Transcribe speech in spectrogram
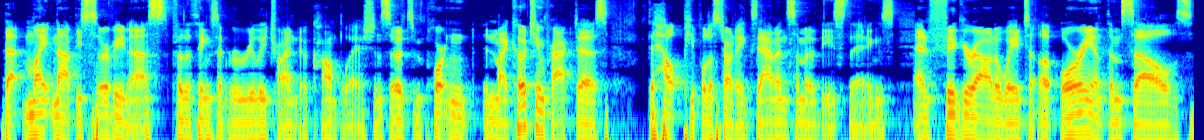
that might not be serving us for the things that we're really trying to accomplish. And so it's important in my coaching practice to help people to start to examine some of these things and figure out a way to orient themselves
